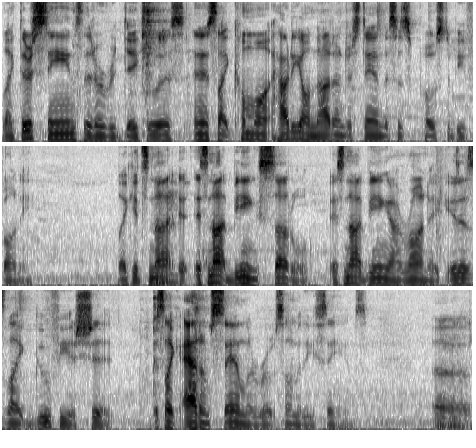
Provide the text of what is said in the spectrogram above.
Like there's scenes that are ridiculous, and it's like, come on, how do y'all not understand this is supposed to be funny? Like it's not Mhm. it's not being subtle. It's not being ironic. It is like goofy as shit. It's like Adam Sandler wrote some of these scenes. Uh, Mhm.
